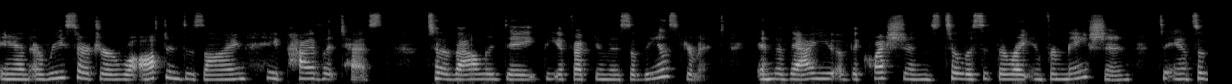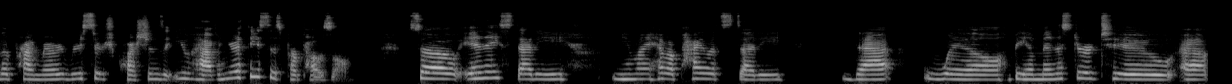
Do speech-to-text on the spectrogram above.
And a researcher will often design a pilot test to validate the effectiveness of the instrument and the value of the questions to elicit the right information to answer the primary research questions that you have in your thesis proposal. So in a study, you might have a pilot study that will be administered to a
